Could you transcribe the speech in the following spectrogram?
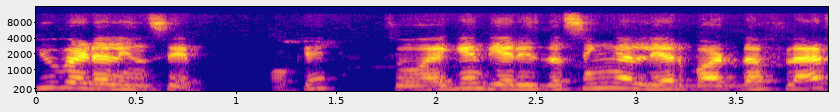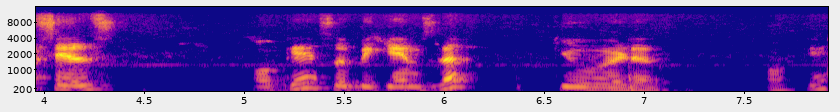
cuboidal in shape okay so again there is the single layer but the flat cells okay so becomes the cuboidal. Okay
